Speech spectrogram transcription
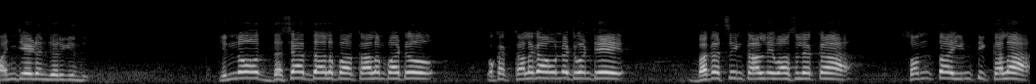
పనిచేయడం జరిగింది. ఎన్నో దశాబ్దాల పా- కాలం పాటు ఒక కలగా ఉన్నటువంటి భగత్ సింగ్ కాలనీ వాసుల యొక్క సొంత ఇంటి కళ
